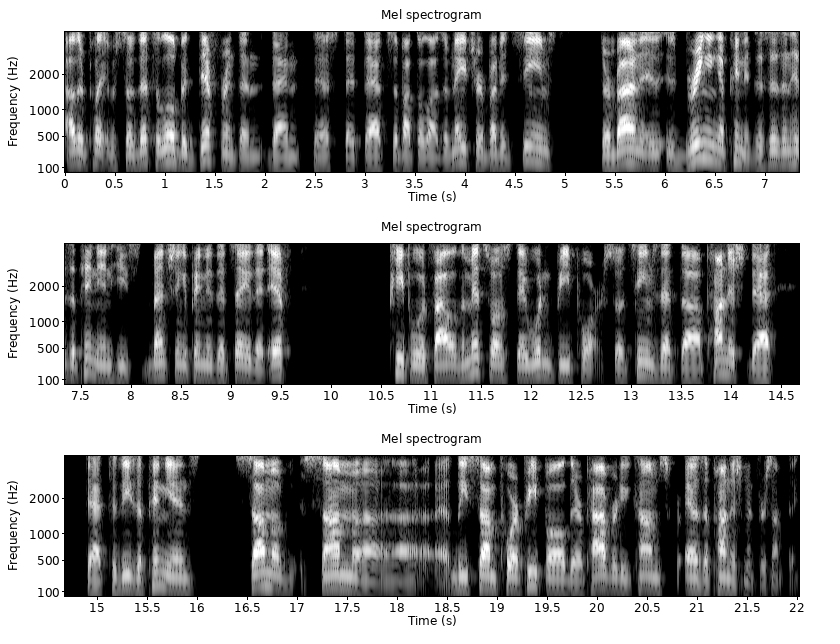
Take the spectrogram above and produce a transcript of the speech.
other places, so that's a little bit different than than this. That that's about the laws of nature, but it seems the Ramban is, bringing opinions. This isn't his opinion. He's mentioning opinions that say that if people would follow the mitzvahs, they wouldn't be poor. So it seems that the punish that that to these opinions, some of some uh, at least some poor people, their poverty comes as a punishment for something.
